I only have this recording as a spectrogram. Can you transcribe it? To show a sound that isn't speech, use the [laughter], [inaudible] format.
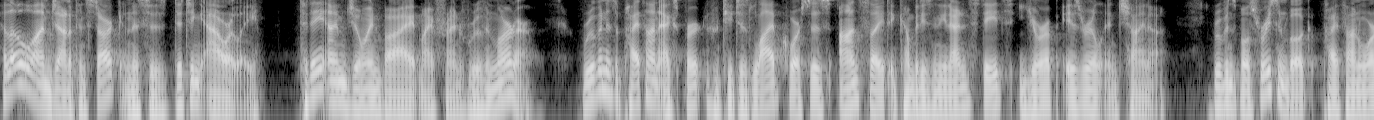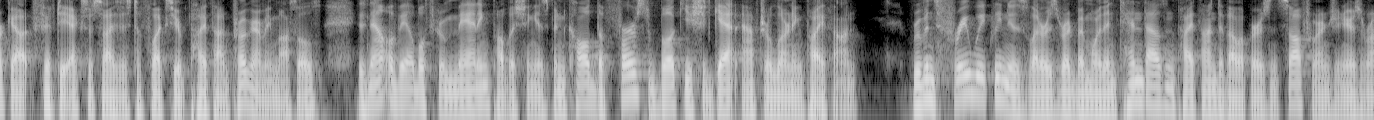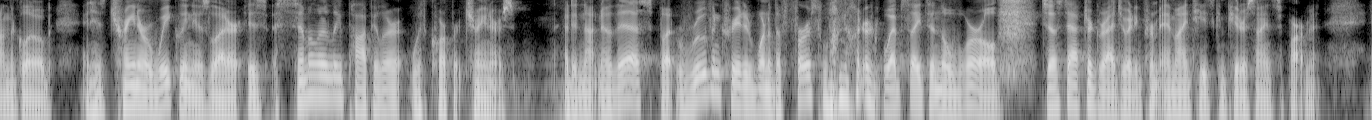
Hello, I'm Jonathan Stark, and this is Ditching Hourly. Today I'm joined by my friend Reuven Lerner. Reuven is a Python expert who teaches live courses on site at companies in the United States, Europe, Israel, and China. Reuven's most recent book, Python Workout 50 Exercises to Flex Your Python Programming Muscles, is now available through Manning Publishing has been called the first book you should get after learning Python. Reuven's free weekly newsletter is read by more than 10,000 Python developers and software engineers around the globe, and his Trainer Weekly newsletter is similarly popular with corporate trainers. I did not know this, but Reuven created one of the first [laughs] 100 websites in the world just after graduating from MIT's computer science department.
